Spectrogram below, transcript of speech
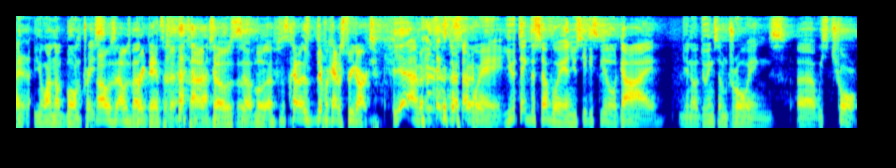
I you are not born, Chris. I was I was but- breakdancing at the time, so it was, So- a little, it was kind of was a different kind of street art. Yeah, I mean, it takes the subway. You take the subway and you see this little guy, you know, doing some drawings uh, with chalk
